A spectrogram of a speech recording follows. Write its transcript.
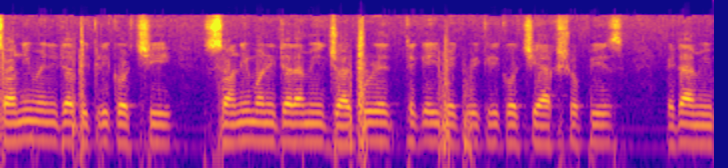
সনি মনিটর বিক্রি করছি। সনি মনিটর আমি জয়পুরের থেকেই বিক্রি করছি একশো পিস এটা আমি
